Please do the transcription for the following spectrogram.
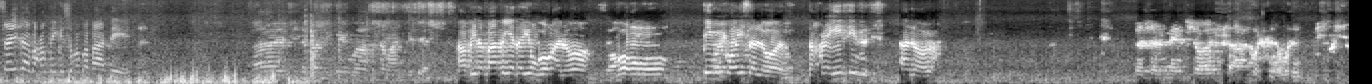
Sir, ikaw, baka may gusto ka mabati. Ay, sinabati ko yung mga kasamahan ko dyan. Ah, binabati niya daw yung buong ano, buong Team Koi Salon. The creative, ano, Special mention sa...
